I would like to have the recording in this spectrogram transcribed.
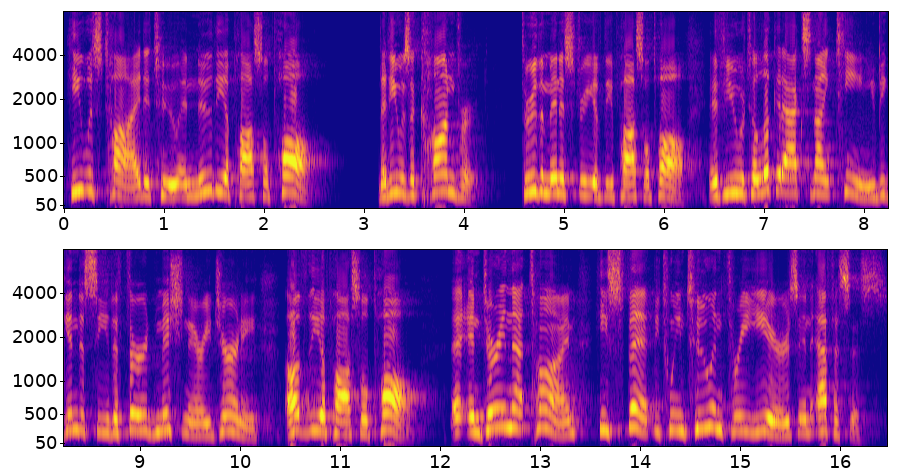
he was tied to and knew the Apostle Paul, that he was a convert through the ministry of the Apostle Paul. If you were to look at Acts 19, you begin to see the third missionary journey of the Apostle Paul. And during that time, he spent between two and three years in Ephesus.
